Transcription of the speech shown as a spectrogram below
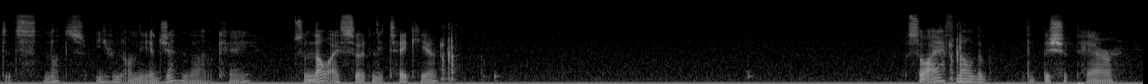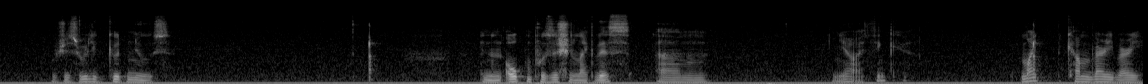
But it's not even on the agenda, okay. So now I certainly take here. So I have now the, the bishop pair, which is really good news. In an open position like this, um, yeah, I think it might become very, very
